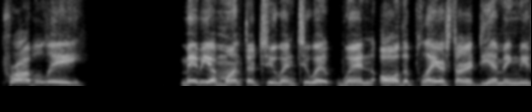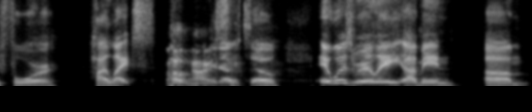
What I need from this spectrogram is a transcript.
probably maybe a month or two into it when all the players started DMing me for highlights. Oh, nice. You know? So it was really, I mean, um,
